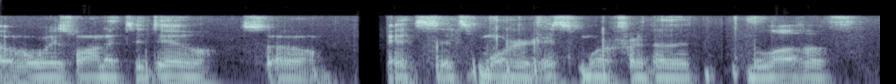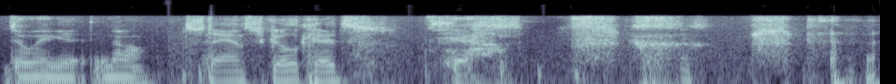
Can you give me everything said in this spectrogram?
always wanted to do. So it's it's more it's more for the love of doing it, you know. Stay in school, kids. Yeah.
